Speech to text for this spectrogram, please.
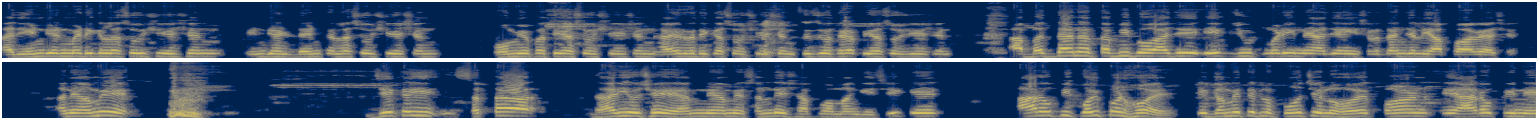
આજે Indian medical association Indian dental association homeopathy association, ayurvedic association, physiotherapy association, આ બધાના તબીબો આજે એકજૂટ મળીને આજે અહીં શ્રદ્ધાંજલિ આપવા આવ્યા છે. અને અમે જે કંઈ સત્તાધારીઓ છે, એમને અમે સંદેશ આપવા માંગીએ છીએ કે આરોપી કોઈ પણ હોય, એ ગમે તેટલો પહોંચેલો હોય, પણ એ આરોપીને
